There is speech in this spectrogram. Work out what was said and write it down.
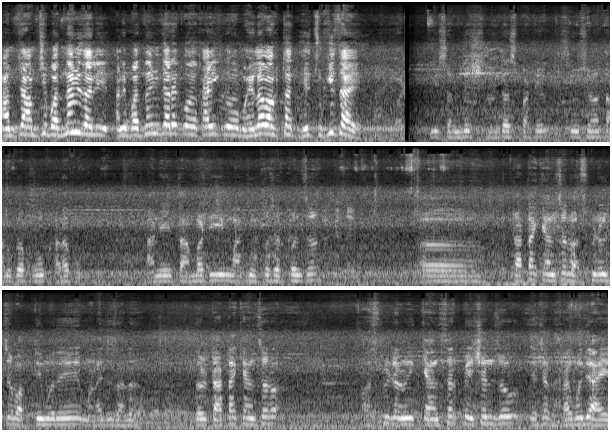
आमच्या आमची बदनामी झाली आणि बदनामीकारक काही महिला वागतात हे चुकीचं आहे. मी संदेश हरिदास पाटील शिवसेना तालुका प्रमुख खाडापूर आणि तांबाटी माजी उपसरपंच टाटा कॅन्सर हॉस्पिटलच्या बाबतीमध्ये म्हणायचं झालं तर टाटा कॅन्सर हॉस्पिटल म्हणजे कॅन्सर पेशंट जो त्याच्या घरामध्ये आहे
